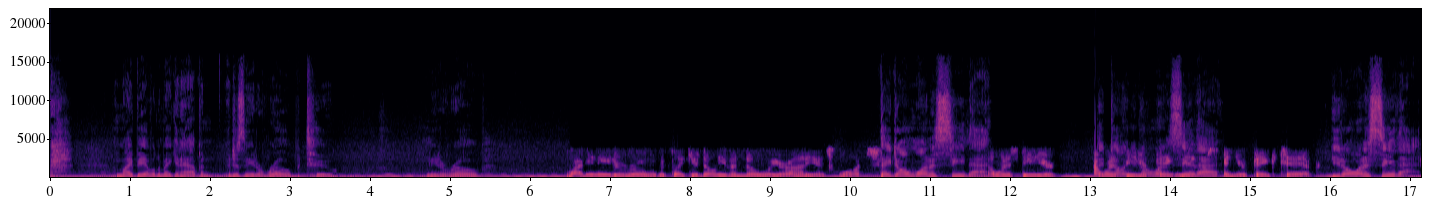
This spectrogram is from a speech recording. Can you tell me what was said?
I might be able to make it happen. I just need a robe too. Need a robe. Why do you need a robe? It's like you don't even know what your audience wants. They don't want to see that. I want to see your. I They want to see you your pink see that. and your pink tip. You don't want to see that.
